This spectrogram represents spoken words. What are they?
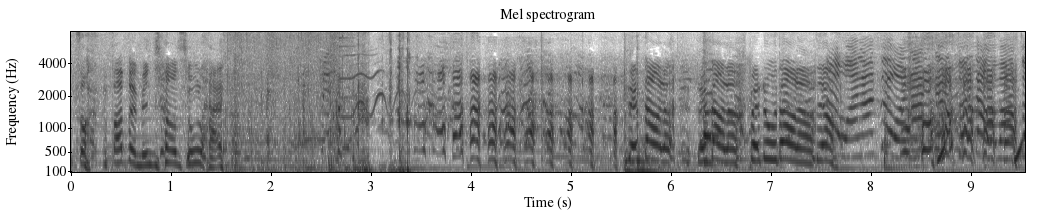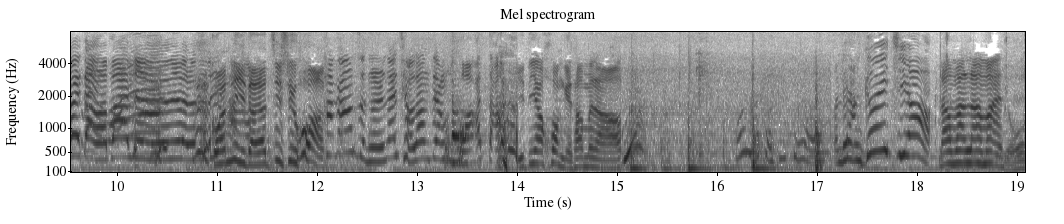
走，把本名叫出来。得到了，人到了，被录到了。这样再，玩啦，再玩啦，摔倒了吧？摔倒了吧？管你的，要继续晃他，刚刚整个人在桥上这样滑倒，一定要晃给他们啊！两个一起哦。浪漫浪漫。有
